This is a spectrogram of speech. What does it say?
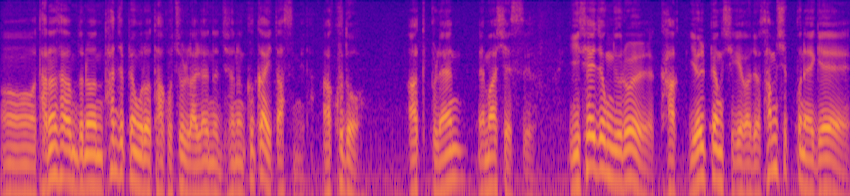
어, 다른 사람들은 탄저병으로 다 고추를 날렸는데 저는 끝까지 땄습니다. 아쿠도, 아트플랜, MRCS 이 세 종류를 각 10병씩 해가지고 30분에게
